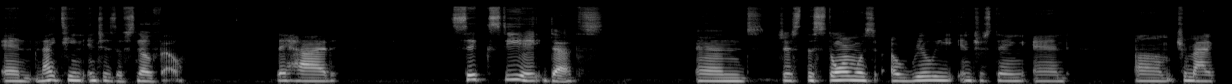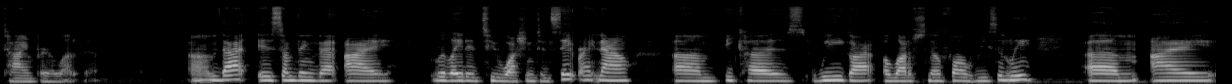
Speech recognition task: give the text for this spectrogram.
and 19 inches of snow fell. They had 68 deaths, and just the storm was a really interesting and um, traumatic time for a lot of them. Um, that is something that I related to Washington State right now um, because we got a lot of snowfall recently. Um, I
